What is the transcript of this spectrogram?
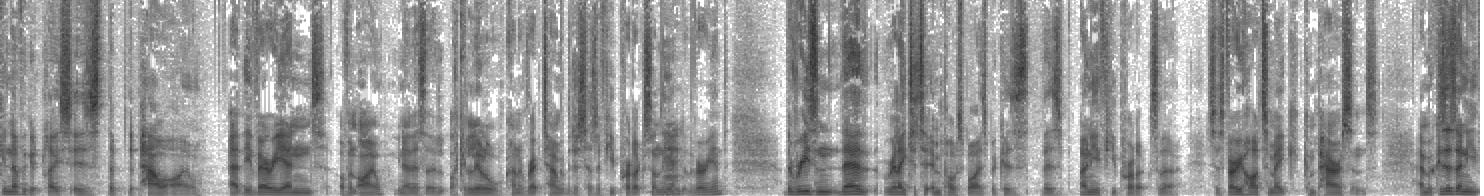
Another good place is the, the power aisle. At the very end of an aisle, you know, there's a, like a little kind of rectangle that just has a few products on the end mm. at the very end. The reason they're related to impulse buys because there's only a few products there. So it's very hard to make comparisons. And because there's only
